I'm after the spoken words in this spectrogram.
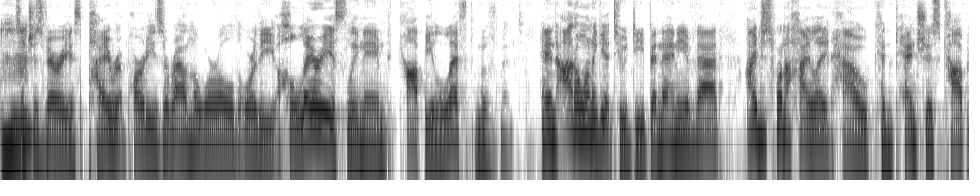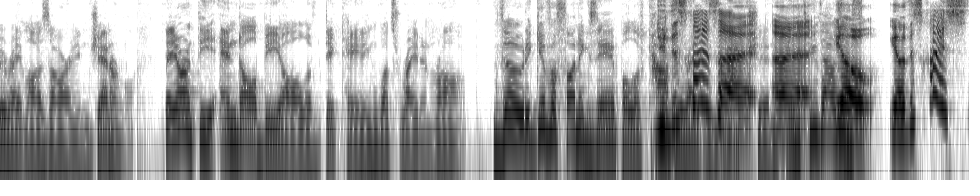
mm-hmm. such as various pirate parties around the world or the hilariously named copy left movement. And I don't want to get too deep into any of that. I just want to highlight how contentious copyright laws are in general. They aren't the end all be all of dictating what's right and wrong. Though to give a fun example of copyright Dude, this guy's uh, action, uh in 2000 yo, yo, this guy's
